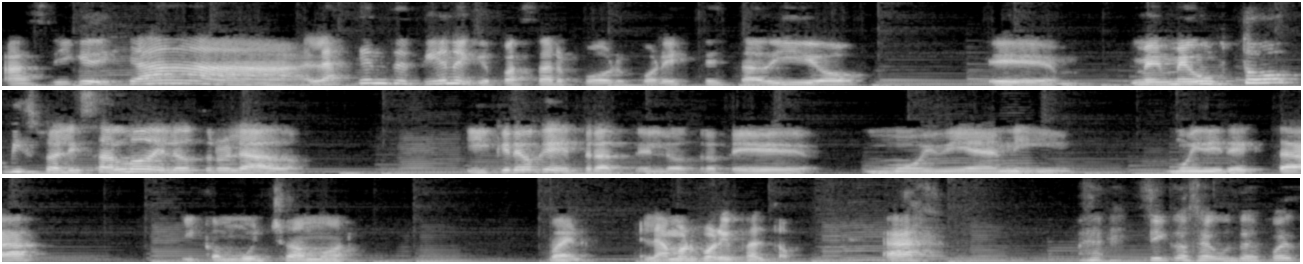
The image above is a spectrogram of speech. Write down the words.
así que dije, ah, la gente tiene que pasar por, por este estadio. Eh, me, gustó visualizarlo del otro lado. Y creo que lo traté muy bien y muy directa y con mucho amor. Bueno, el amor por ahí faltó. Ah, Cinco segundos después.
